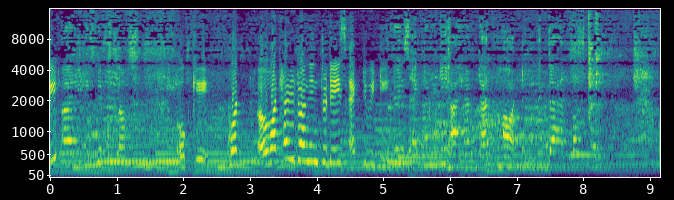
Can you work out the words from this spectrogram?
read? I read in class. Okay. What uh, What have you done in today's activity? Today's activity I have done heart with the help of clay.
